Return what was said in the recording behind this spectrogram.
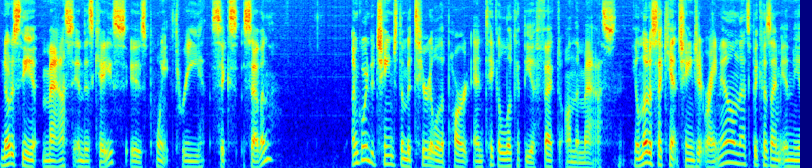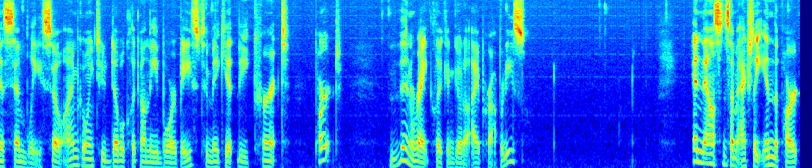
Notice the mass in this case is 0.367 I'm going to change the material of the part and take a look at the effect on the mass. You'll notice I can't change it right now and that's because I'm in the assembly. So I'm going to double click on the bore base to make it the current part. Then right click and go to iProperties. And now since I'm actually in the part,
